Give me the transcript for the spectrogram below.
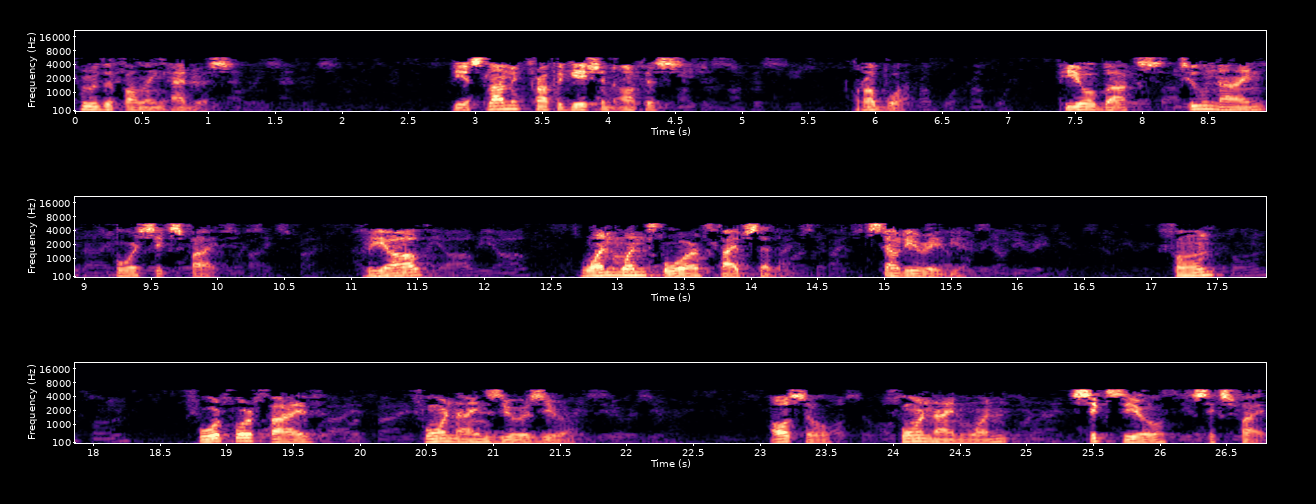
through the following address. The Islamic Propagation Office, Rabwa, P.O. Box 29465, Riyadh 11457, Saudi Arabia. Phone 445-4900. Also 491-6065.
